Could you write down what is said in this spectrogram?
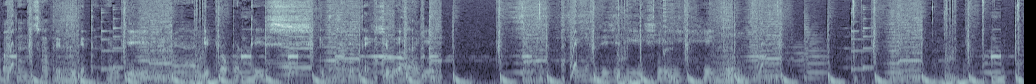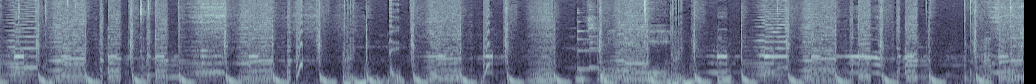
Button satu itu kita ganti namanya di properties. Kita cari teks juga lagi Iya, ini nanti jadi sini itu. Sini jadi hapus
